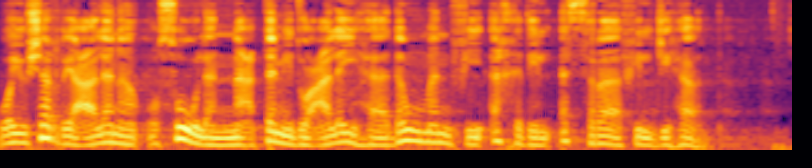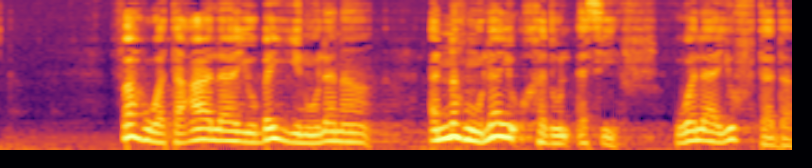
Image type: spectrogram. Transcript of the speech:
ويشرع لنا أصولا نعتمد عليها دوما في أخذ الأسرى في الجهاد. فهو تعالى يبين لنا أنه لا يؤخذ الأسير ولا يفتدى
